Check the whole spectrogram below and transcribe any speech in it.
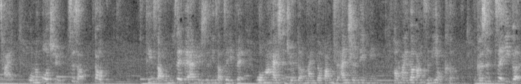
财。我们过去至少到霆嫂，我们这一辈安律师，霆嫂这一辈，我们还是觉得买个房子安身立命。好，买个房子你有壳。可是这一个，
